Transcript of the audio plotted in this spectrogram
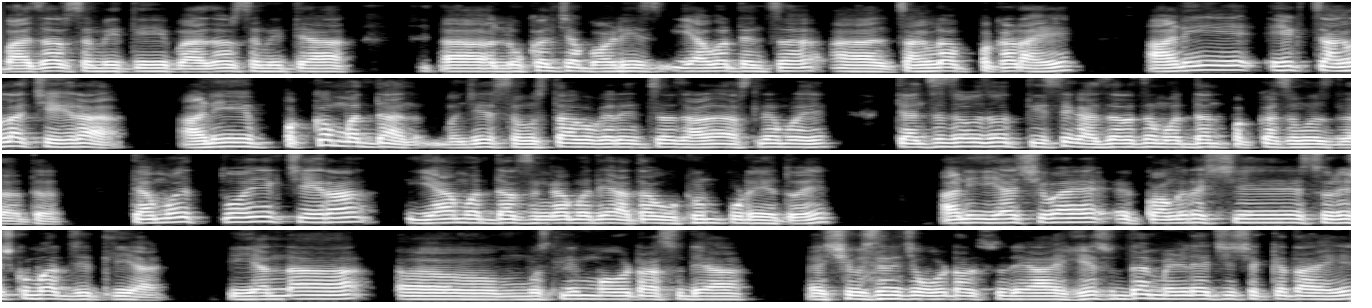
बाजार समिती बाजार समित्या लोकलच्या बॉडीज यावर त्यांचं चांगलं पकड आहे. आणि एक चांगला चेहरा आणि पक्क मतदान म्हणजे संस्था वगैरेचं जाळं असल्यामुळे त्यांचं जवळजवळ तीस एक हजाराचं मतदान पक्क समजलं जातं. त्यामुळे तो एक चेहरा या मतदारसंघामध्ये आता उठून पुढे येतोय. आणि याशिवाय काँग्रेसचे सुरेश कुमार जेतलिया यांना मुस्लिम वोट असू द्या शिवसेनेचे वोट असू द्या हे सुद्धा मिळण्याची शक्यता आहे.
